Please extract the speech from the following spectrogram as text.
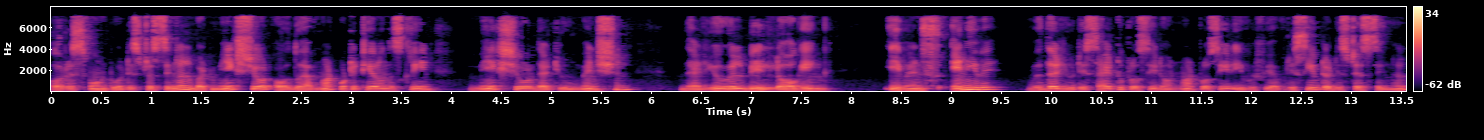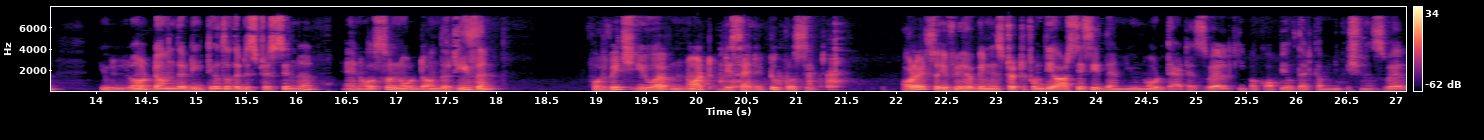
or respond to a distress signal, but make sure, although I have not put it here on the screen, make sure that you mention that you will be logging events anyway whether you decide to proceed or not proceed. If you have received a distress signal you will note down the details of the distress signal and also note down the reason for which you have not decided to proceed. Alright so if you have been instructed from the RCC then you note that as well. Keep a copy of that communication as well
